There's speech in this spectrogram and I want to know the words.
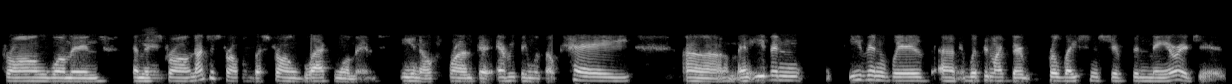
strong woman and the strong, not just strong, but strong black woman, you know, front that everything was okay. Um, and even even with uh, within like their relationships and marriages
